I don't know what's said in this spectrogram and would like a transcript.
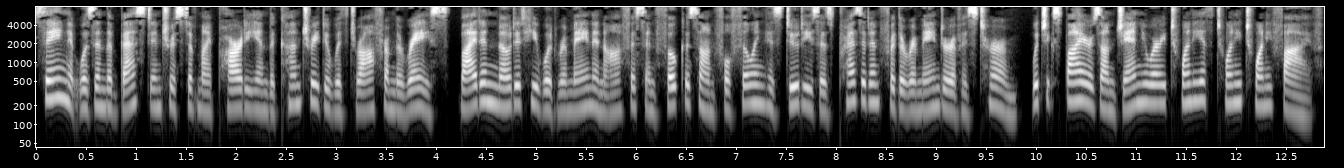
saying it was in the best interest of my party and the country to withdraw from the race, Biden noted he would remain in office and focus on fulfilling his duties as president for the remainder of his term, which expires on January 20, 2025.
